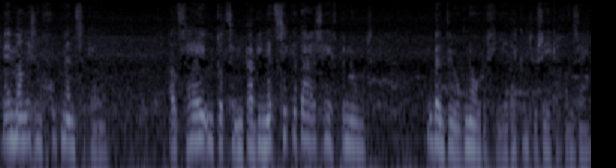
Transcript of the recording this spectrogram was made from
Mijn man is een goed mensenkenner. Als hij u tot zijn kabinetssecretaris heeft benoemd, bent u ook nodig hier, daar kunt u zeker van zijn.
